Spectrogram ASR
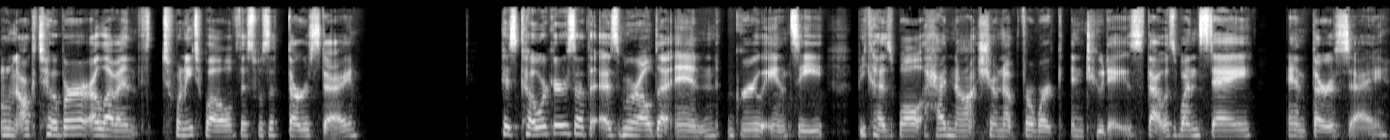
on october 11th 2012 this was a thursday his coworkers at the Esmeralda Inn grew antsy because Walt had not shown up for work in two days. That was Wednesday and Thursday.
